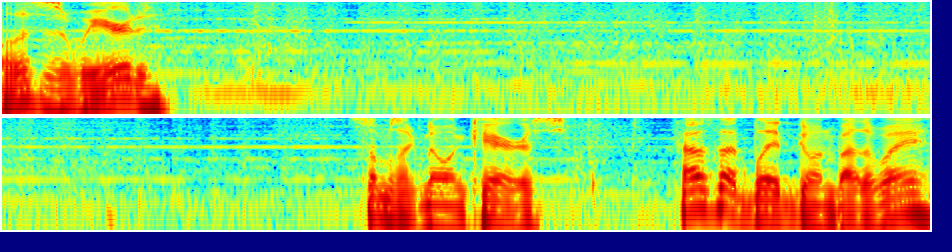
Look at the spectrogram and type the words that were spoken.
Well, this is weird. It's almost like no one cares. How's that blade going, by the way?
